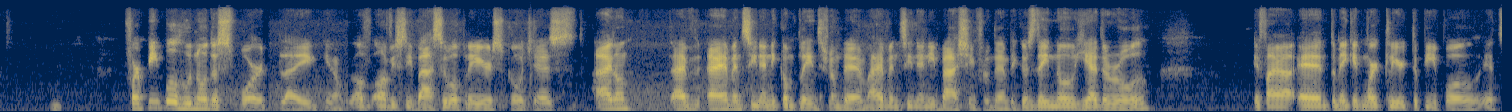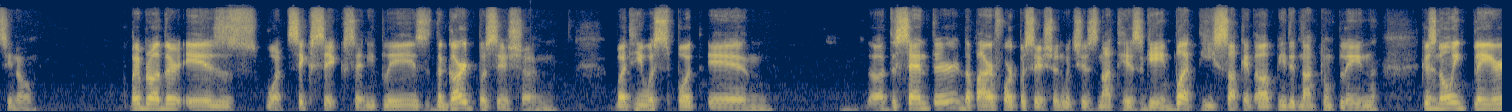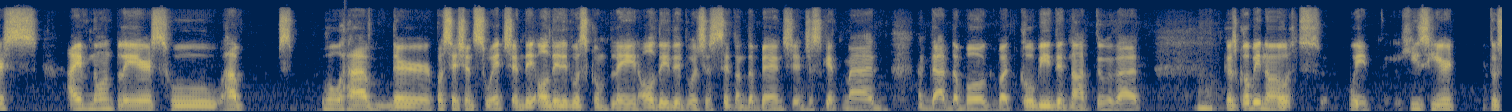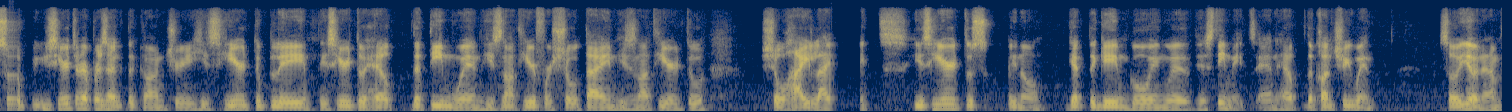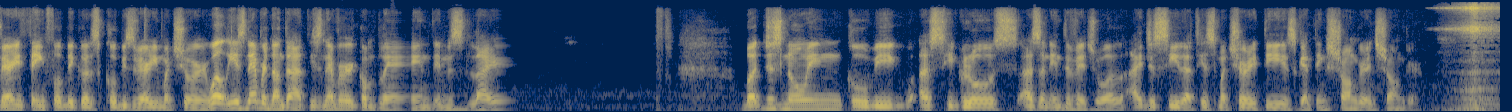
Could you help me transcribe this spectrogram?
for people who know the sport, like you know, obviously basketball players, coaches, I don't, I've, I haven't seen any complaints from them. I haven't seen any bashing from them because they know he had a role. If I and to make it more clear to people, it's you know, my brother is what six six and he plays the guard position, but he was put in uh, the center, the power forward position, which is not his game. But he sucked it up. He did not complain because knowing players I've known players who have who have their position switch and they all they did was complain. All they did was just sit on the bench and just get mad, like that the bug. But Kobe did not do that because Kobe knows. Wait, he's here to he's here to represent the country. He's here to play. He's here to help the team win. He's not here for showtime. He's not here to show highlights. He's here to you know get the game going with his teammates and help the country win. So yun, and I'm very thankful because Kobe's very mature. Well, he's never done that. He's never complained in his life. But just knowing Kobe as he grows as an individual, I just see that his maturity is getting stronger and stronger you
